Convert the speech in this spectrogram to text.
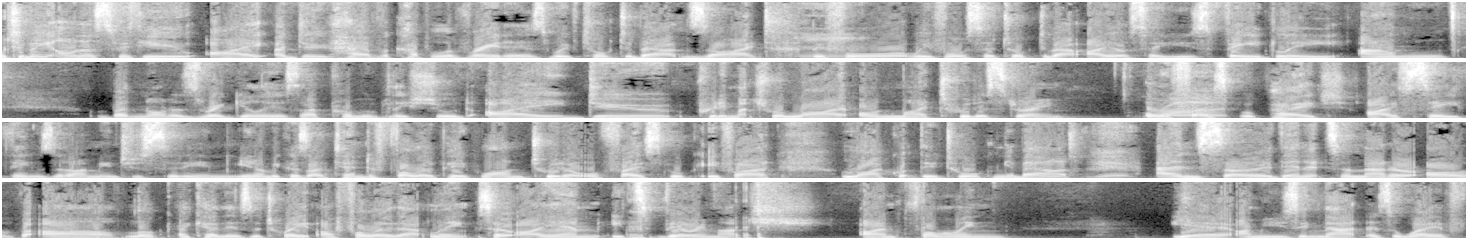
Well, to be honest with you, I, I do have a couple of readers. We've talked about Zite before. We've also talked about, I also use Feedly, um, but not as regularly as I probably should. I do pretty much rely on my Twitter stream. or Right. Facebook page. I see things that I'm interested in, you know, because I tend to follow people on Twitter or Facebook if I like what they're talking about. Yeah. And so then it's a matter of, ah, look, okay, there's a tweet, I follow that link. So I am, it's very much, I'm following, yeah, I'm using that as a way of,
